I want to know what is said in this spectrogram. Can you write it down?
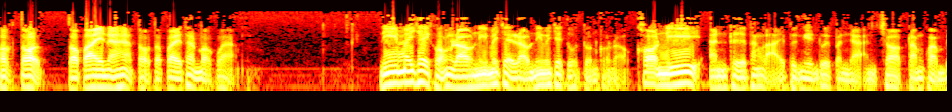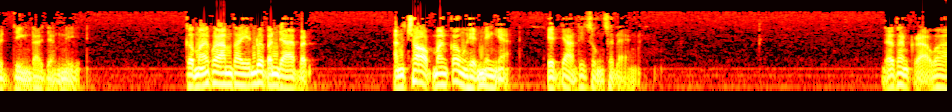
ออกต่อต่อไปนะฮะต่อต่อไปท่านบอกว่า นี้ไม่ใช่ของเรา นี้ไม่ใช่เรา นี้ไม่ใช่ตัวตนของเรา ข้อนี้อันเธอทั้งหลายพึงเห็นด้วยปัญญาอันชอบตามความเป็นจริงได้อย่างนี้ ก็หมายความถ้าเห็นด้วยปัญญาอันชอบมันก็เห็นอย่างเงี้ยเหตุอย่างที่ทรงแสดง แล้วท่านกล่าวว่า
